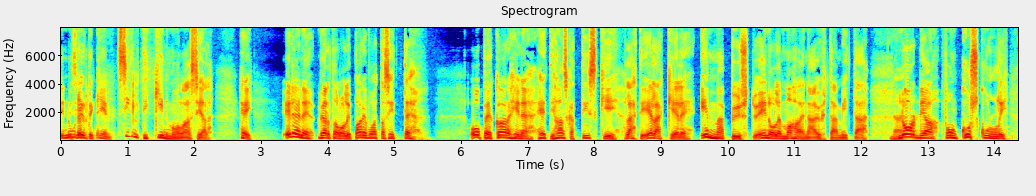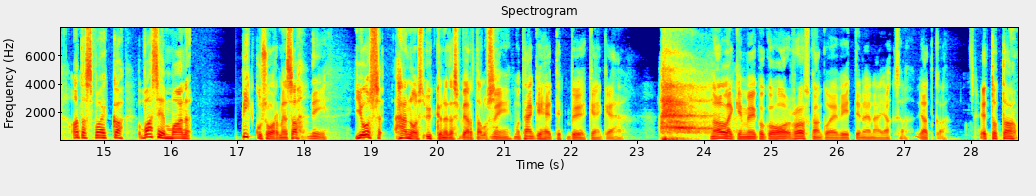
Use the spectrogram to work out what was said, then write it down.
niin nuudet- Siltikin. Siltikin me ollaan siellä. Hei, edellinen vertailu oli pari vuotta sitten. OP Karhinen heitti hanskat tiskiin, lähti eläkkeelle. En mä pysty, ei ole maha enää yhtään mitään. Näin. Nordia von Koskulli antaisi vaikka vasemman pikkusormensa, Niin, jos hän olisi ykkönen tässä vertailussa. niin. mutta hänkin heitti pyyhkeen kehään. Nallekin myi koko roskan, kun ei viittinyt enää jaksaa, jatkaa. Et tota,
